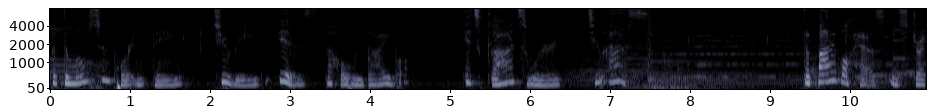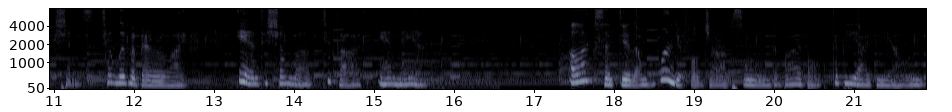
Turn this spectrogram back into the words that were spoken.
But the most important thing to read is the Holy Bible. It's God's Word to us. The Bible has instructions to live a better life and to show love to God and man. Alexa did a wonderful job singing the Bible, the B I B L E.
